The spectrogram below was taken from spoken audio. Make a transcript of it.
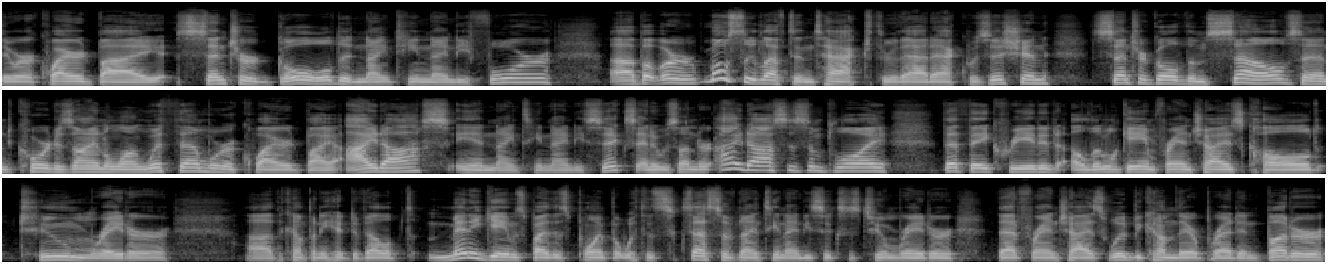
They were acquired by CentreGold in 1994, uh, but were mostly left intact through that acquisition. CentreGold themselves and Core Design, along with them, were acquired by Eidos in 1996, and it was under Eidos's employ that they created a little game franchise called Tomb Raider. Uh, the company had developed many games by this point, but with the success of 1996's Tomb Raider, that franchise would become their bread and butter,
